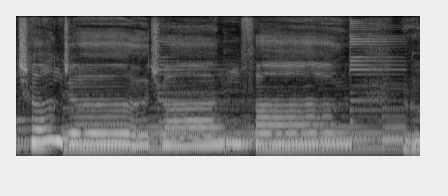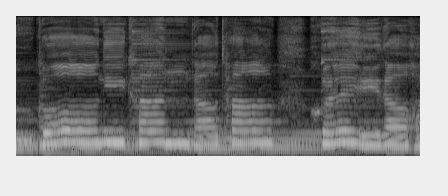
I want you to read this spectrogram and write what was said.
乘着船帆。如果你看到他回到海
